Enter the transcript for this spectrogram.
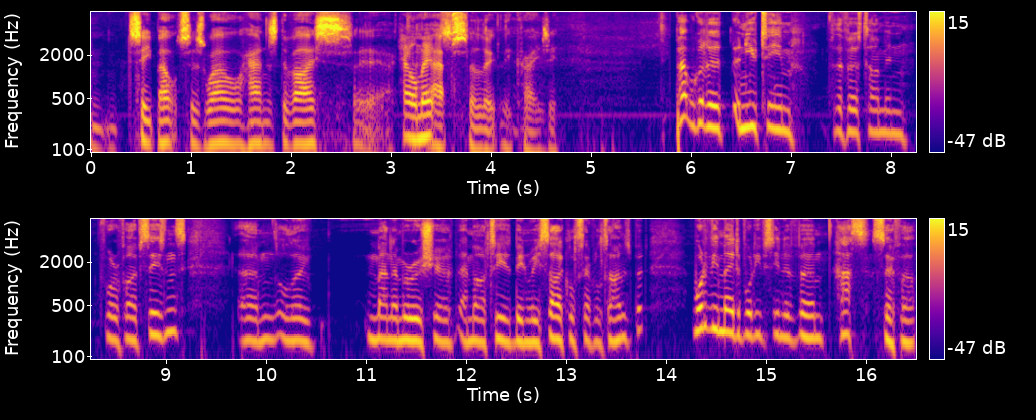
m- seat belts as well, HANS device, yeah, Helmets. absolutely crazy. Pat, we've got a, a new team for the first time in four or five seasons. Um, although Manor Marussia MRT has been recycled several times, but what have you made of what you've seen of um, Haas so far?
